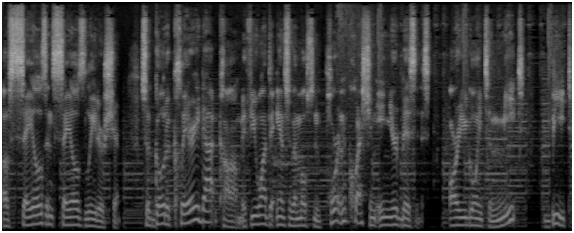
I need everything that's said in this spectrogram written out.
of sales and sales leadership. So go to clari.com if you want to answer the most important question in your business. Are you going to meet, beat,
